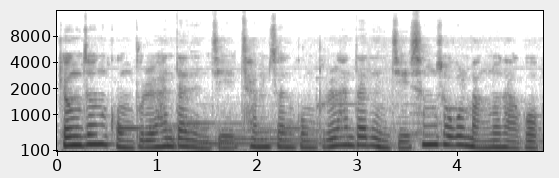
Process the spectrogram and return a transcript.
경전 공부를 한다든지 참선 공부를 한다든지 승속을 막론하고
